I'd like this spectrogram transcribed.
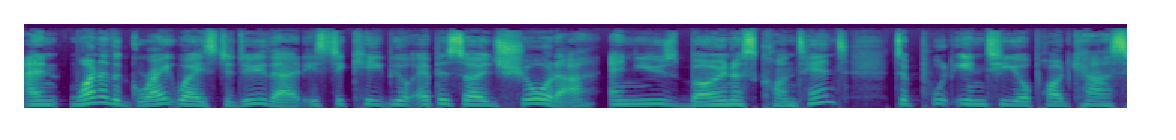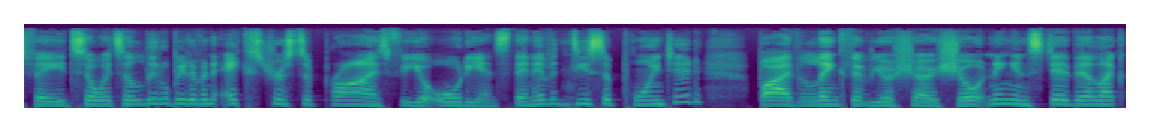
And one of the great ways to do that is to keep your episodes shorter and use bonus content to put into your podcast feed. So it's a little bit of an extra surprise for your audience. They're never disappointed by the length of your show shortening. Instead, they're like,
